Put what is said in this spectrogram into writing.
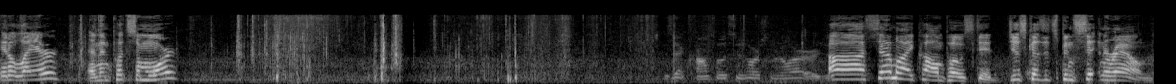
in a layer, and then put some more. Is that composted horse manure? Or just... Uh, semi-composted, just because it's been sitting around.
